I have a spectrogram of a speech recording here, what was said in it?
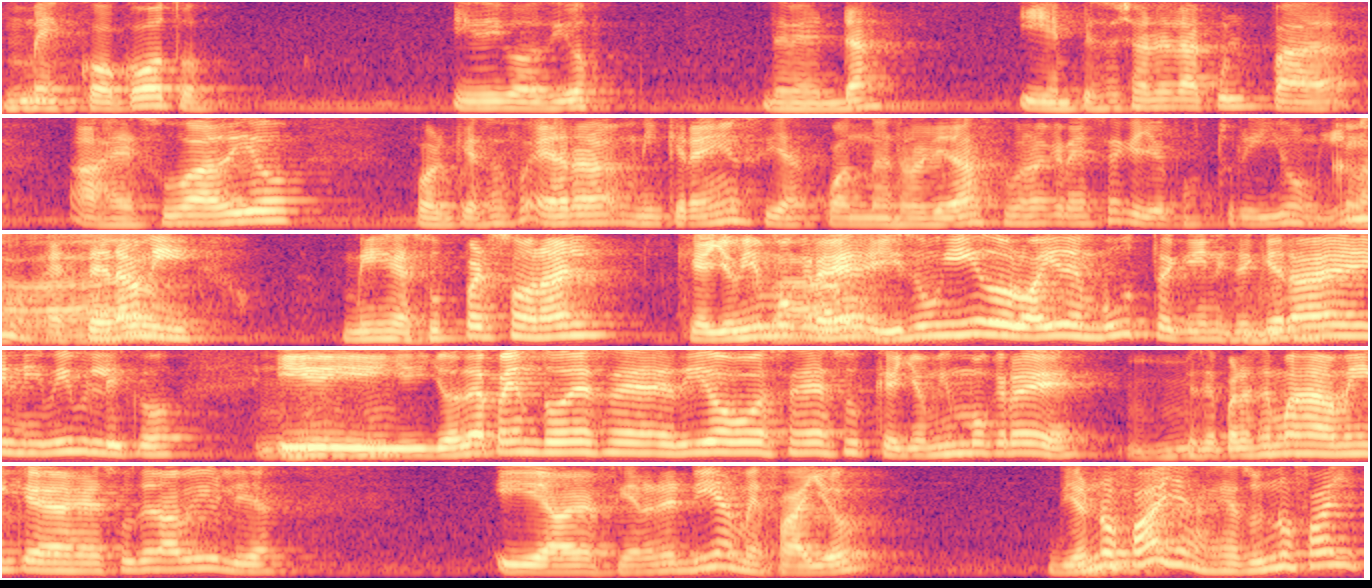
me escocoto y digo, Dios, de verdad. Y empiezo a echarle la culpa a Jesús, a Dios, porque eso era mi creencia, cuando en realidad fue una creencia que yo construí yo mismo. Ese era mi mi Jesús personal, que yo mismo creé. Hice un ídolo ahí de embuste que ni siquiera es ni bíblico. Y yo dependo de ese Dios o ese Jesús que yo mismo creé, que se parece más a mí que a Jesús de la Biblia. Y al final del día me falló. Dios no falla, Jesús no falla.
